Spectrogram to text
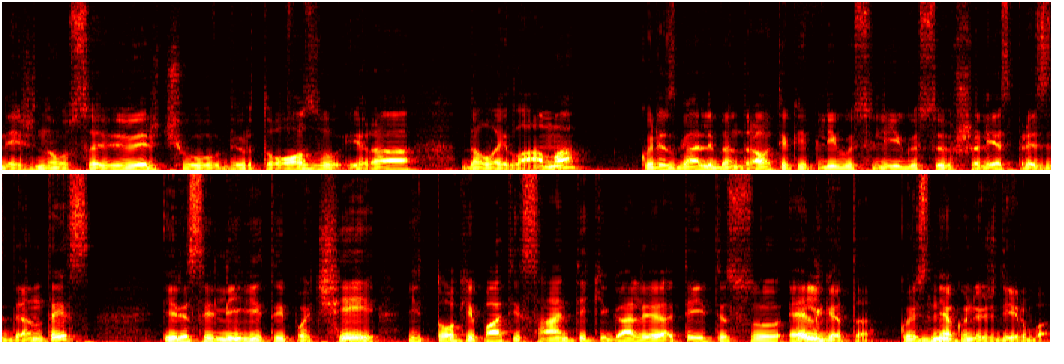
nežinau, saviverčių virtuozų yra Dalai Lama, kuris gali bendrauti kaip lygus lygus su šalies prezidentais. Ir jisai lygiai taip pačiai į tokį patį santyki gali ateiti su Elgeta, kuris mm. nieko neuždirba.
